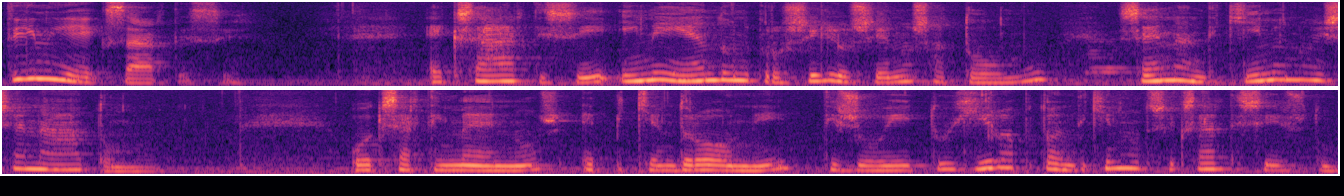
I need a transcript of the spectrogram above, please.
Τι είναι η εξάρτηση; Εξάρτηση είναι η έντονη προσήλωση ενός ατόμου σε ένα αντικείμενο ή σε ένα άτομο. Ο εξαρτημένος επικεντρώνει τη ζωή του γύρω από το αντικείμενο της εξάρτησής του,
